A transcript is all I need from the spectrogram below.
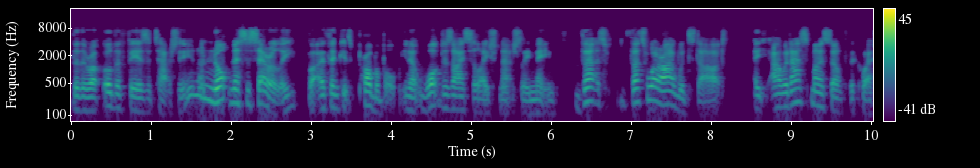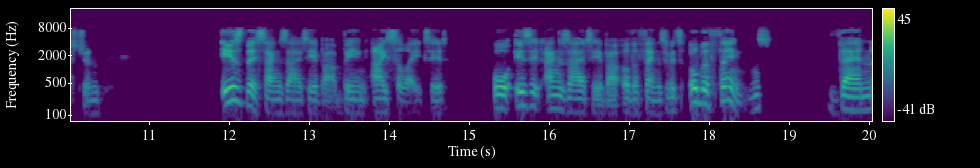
that there are other fears attached to it. You know, not necessarily, but I think it's probable. You know, what does isolation actually mean? That's that's where I would start. I, I would ask myself the question: Is this anxiety about being isolated, or is it anxiety about other things? If it's other things, then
